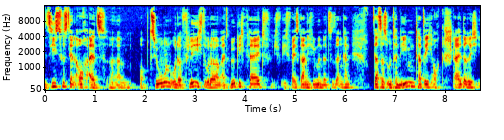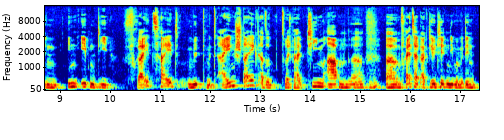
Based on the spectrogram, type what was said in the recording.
siehst du es denn auch als ähm, Option oder Pflicht oder als Möglichkeit, ich, ich, weiß gar nicht, wie man dazu sagen kann, dass das Unternehmen tatsächlich auch gestalterisch in, in eben die Freizeit mit, mit einsteigt, also zum Beispiel halt Teamabende, mhm. ähm, Freizeitaktivitäten, die man mit, den,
